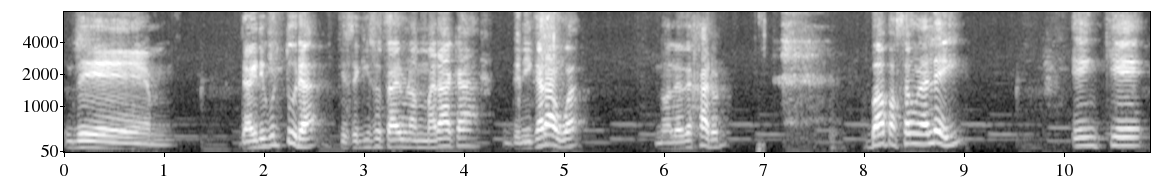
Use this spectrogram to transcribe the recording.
de, Agricultura, que se quiso traer unas maracas de Nicaragua, no le dejaron, va a pasar una ley en que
